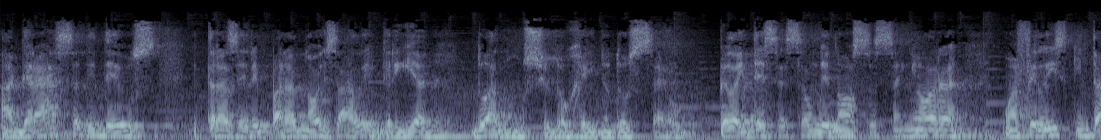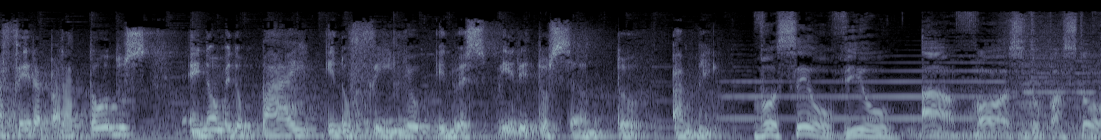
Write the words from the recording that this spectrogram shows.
a graça de Deus e trazerem para nós a alegria do anúncio do Reino do Céu. Pela intercessão de Nossa Senhora, uma feliz quinta-feira para todos, em nome do Pai e do Filho e do Espírito Santo. Amém. Você ouviu a voz do pastor.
